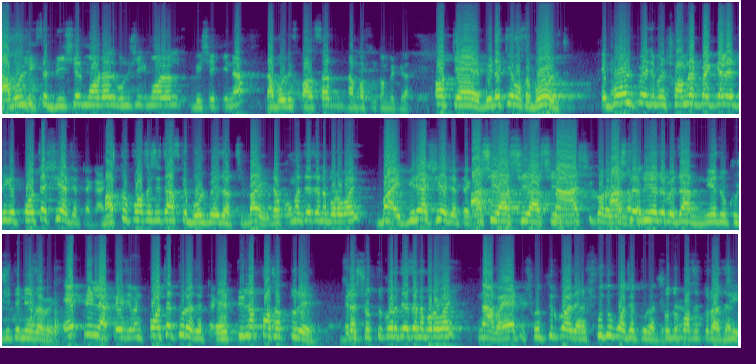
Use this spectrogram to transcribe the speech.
ডাবল পঁচিশ। বিশের মডেল উনিশে মডেল বিশে কিনা double disc Pulsar number full complete okay বিটা কি অবস্থা? বোল্ট এই বোল্ট পেয়ে যাবেন সম্রাট বাইক গ্যালারি থেকে পঁচাশি হাজার টাকা। মাত্র পঁচাশিতে আজকে বোল্ট পেয়ে যাচ্ছে। ভাই এটা কমাতে দিয়ে না বড় ভাই? ভাই বিরাশি হাজার টাকা। আশি আশি আশি। না, আশি করে আসলে নিয়ে যাবে যান নিয়ে যাবে খুশিতে নিয়ে যাবে। এপ্রিল পেয়ে যাবেন পঁচাত্তর হাজার টাকা। এপ্রিল পঁচাত্তরে। এটা সত্তর করে দিয়ে জানা বড় ভাই? না ভাই এটা সত্তর করে দেন শুধু পঁচাত্তর হাজার শুধু টাকা। পঁচাত্তর হাজার? জি।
